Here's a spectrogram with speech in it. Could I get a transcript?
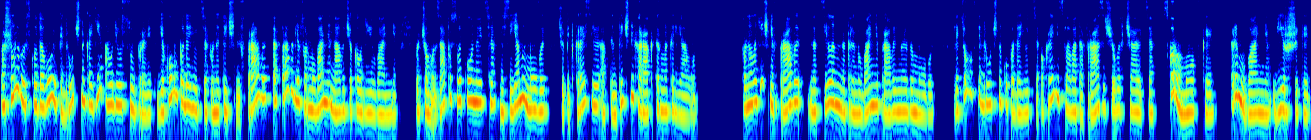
Важливою складовою підручника є аудіосупровід, в якому подаються фонетичні вправи та вправи для формування навичок аудіювання, причому запис виконується носіями мови, що підкреслює автентичний характер матеріалу. Фонологічні вправи націлені на тренування правильної вимови. Для цього в підручнику подаються окремі слова та фрази, що вивчаються, скоромовки, римування, віршики,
